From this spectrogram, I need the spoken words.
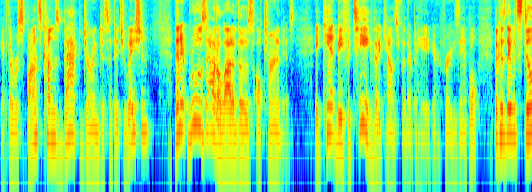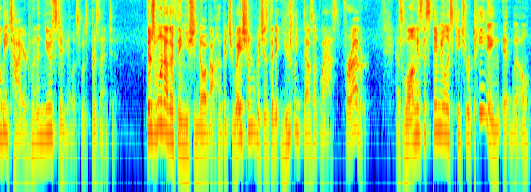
If the response comes back during dishabituation, then it rules out a lot of those alternatives. It can't be fatigue that accounts for their behavior, for example, because they would still be tired when a new stimulus was presented. There's one other thing you should know about habituation, which is that it usually doesn't last forever. As long as the stimulus keeps repeating, it will.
